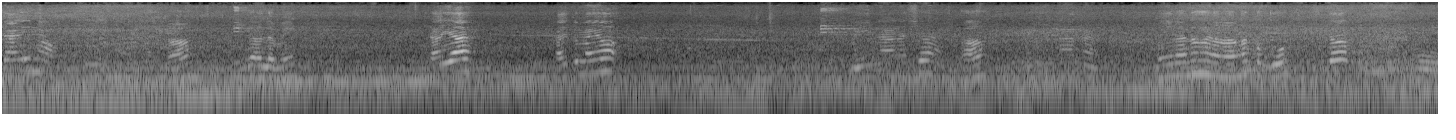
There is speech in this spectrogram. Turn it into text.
Kain o. Ha? Hindi alamig? Kaya? Kaya tumayo? Mahina na siya. Ha? Mahina na. May ina na nga, nangangatog oh. Ito. Oo.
